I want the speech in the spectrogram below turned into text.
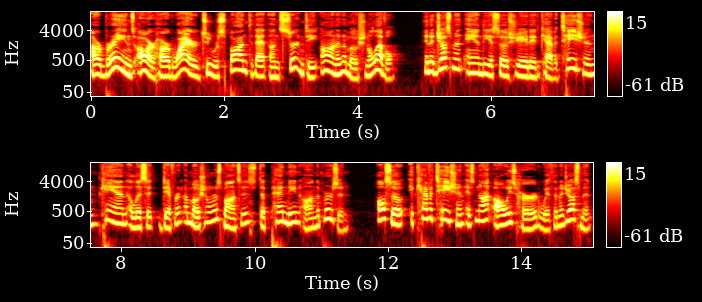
Our brains are hardwired to respond to that uncertainty on an emotional level. An adjustment and the associated cavitation can elicit different emotional responses depending on the person. Also, a cavitation is not always heard with an adjustment.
